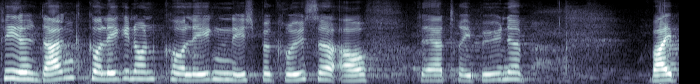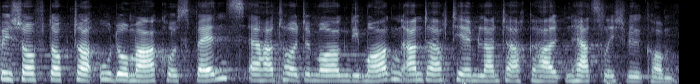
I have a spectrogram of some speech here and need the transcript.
Vielen Dank, Kolleginnen und Kollegen. Ich begrüße auf der Tribüne Weihbischof Dr. Udo Markus Benz. Er hat heute Morgen die Morgenandacht hier im Landtag gehalten. Herzlich willkommen.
